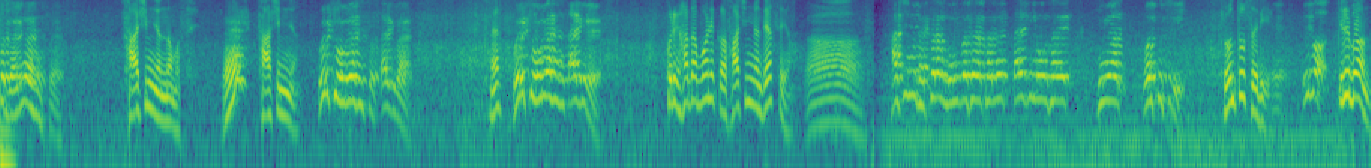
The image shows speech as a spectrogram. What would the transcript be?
농사 몇년 하셨어요? 40년 넘었어요. 에? 40년. 왜 이렇게 오래 하셨어, 딸기만? 예? 왜 이렇게 오래 하셨어, 딸기를? 그렇게 하다 보니까 40년 됐어요. 아. 40년 베테랑 농부가 생각하는 딸기 농사의 중요한 one two three. One two three. 예. 1번 1번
